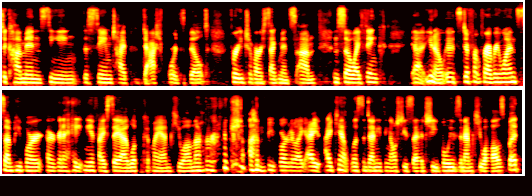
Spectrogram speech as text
to come in seeing the same type of dashboards built for each of our segments. Um, and so I think uh, you know, it's different for everyone. Some people are, are going to hate me if I say I look at my MQL number. um, people are going to be like, I, I can't listen to anything else she said. She believes in MQLs, but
